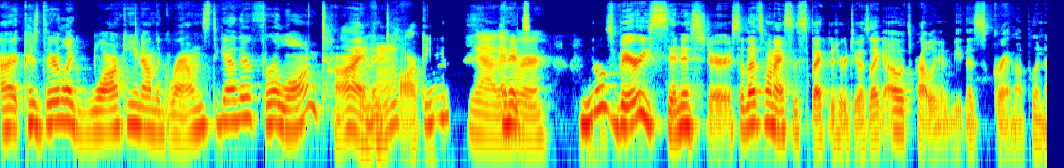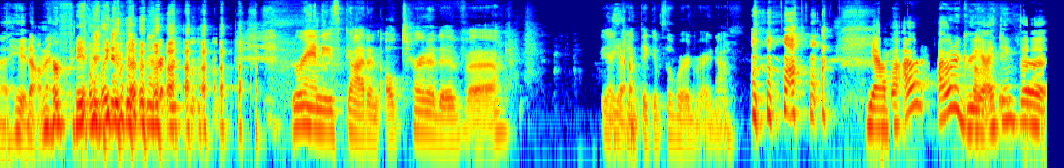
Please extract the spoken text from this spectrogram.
because they're like walking on the grounds together for a long time Mhm. and talking. yeah, they and it's- were. Feels very sinister. So that's when I suspected her too. I was like, oh, it's probably going to be this grandma putting a hit on her family. Granny's got an alternative. Uh, yeah, I Yeah. can't think of the word right now. yeah, but I would, I would agree. I think the,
